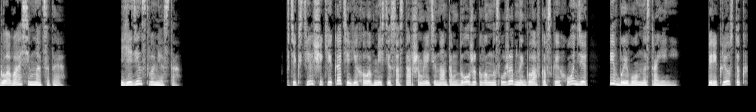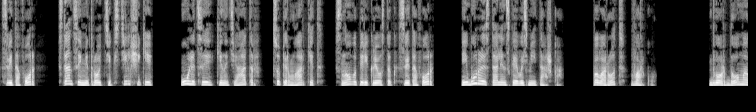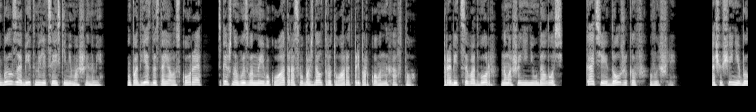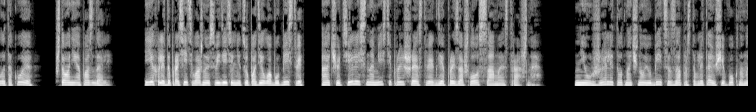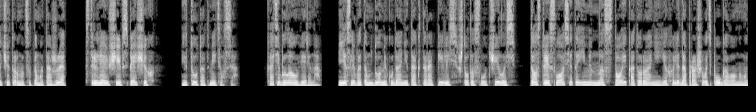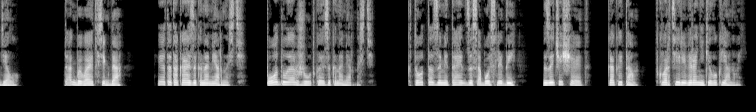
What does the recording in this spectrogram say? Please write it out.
Глава 17. Единство места. В текстильщике Катя ехала вместе со старшим лейтенантом Должиковым на служебной главковской Хонде и в боевом настроении. Перекресток, светофор, станции метро Текстильщики, улицы, кинотеатр, супермаркет, снова перекресток, светофор и бурая сталинская восьмиэтажка. Поворот в арку. Двор дома был забит милицейскими машинами. У подъезда стояла скорая, спешно вызванный эвакуатор освобождал тротуар от припаркованных авто. Пробиться во двор на машине не удалось. Катя и Должиков вышли. Ощущение было такое, что они опоздали. Ехали допросить важную свидетельницу по делу об убийстве, а очутились на месте происшествия, где произошло самое страшное. Неужели тот ночной убийца, запросто влетающий в окна на четырнадцатом этаже, стреляющий в спящих, и тут отметился? Катя была уверена, если в этом доме, куда они так торопились, что-то случилось, то стряслось это именно с той, которую они ехали допрашивать по уголовному делу. Так бывает всегда. Это такая закономерность. Подлая, жуткая закономерность. Кто-то заметает за собой следы, Зачищает, как и там, в квартире Вероники Лукьяновой.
